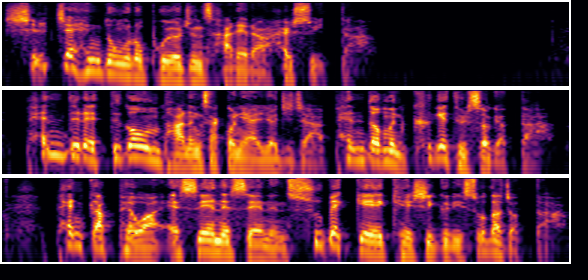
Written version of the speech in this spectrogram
실제 행동으로 보여준 사례라 할 수 있다. 팬들의 뜨거운 반응 사건이 알려지자 팬덤은 크게 들썩였다. 팬카페와 SNS에는 수백 개의 게시글이 쏟아졌다.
